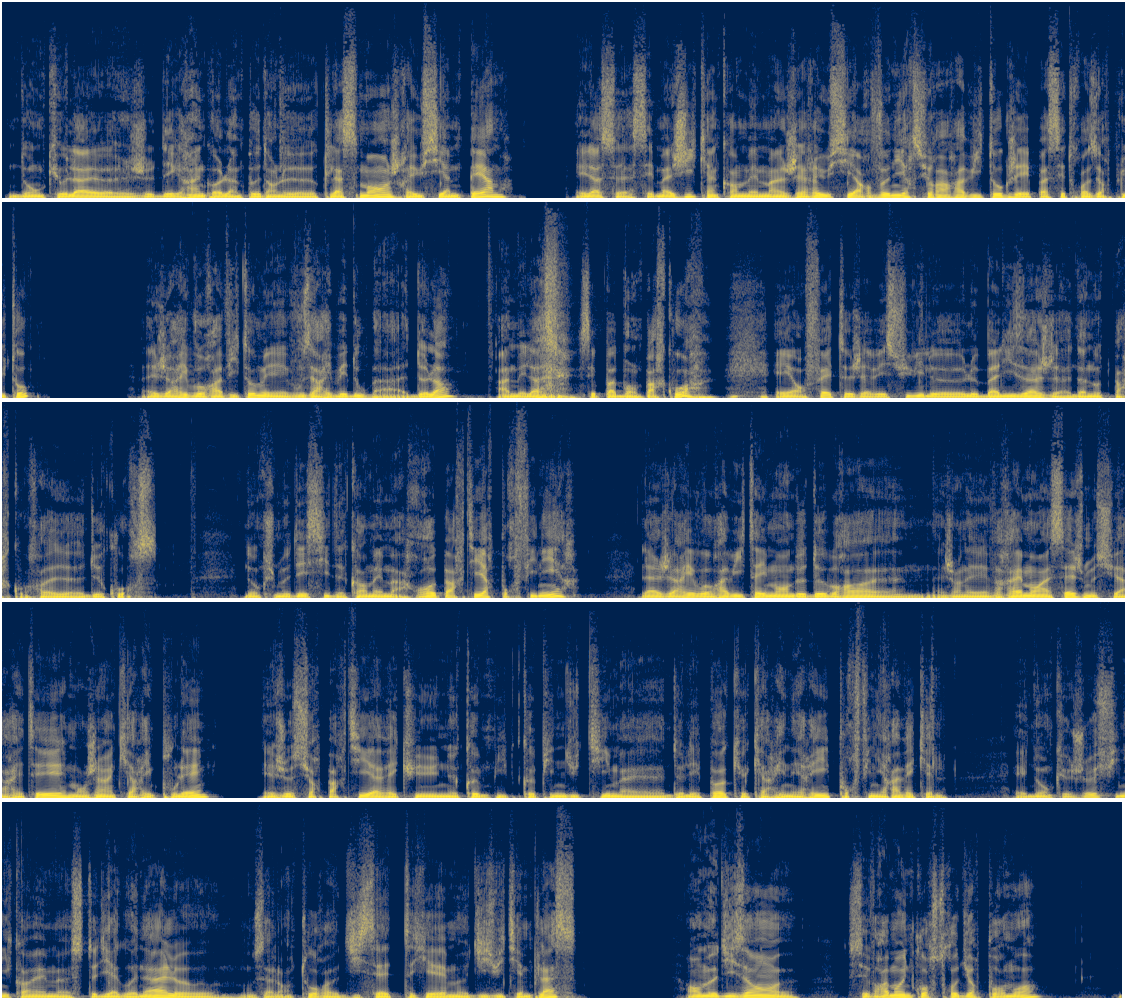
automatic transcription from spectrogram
Donc euh, là, je dégringole un peu dans le classement, je réussis à me perdre. Et là, c'est magique hein, quand même. Hein. J'ai réussi à revenir sur un ravito que j'avais passé trois heures plus tôt. J'arrive au ravito, mais vous arrivez d'où? Bah, De là. Ah, mais là, c'est pas bon le parcours. Et en fait, j'avais suivi le, balisage d'un autre parcours euh, de course. Donc, je me décide quand même à repartir pour finir. Là, j'arrive au ravitaillement de deux bras. Euh, j'en avais vraiment assez. Je me suis arrêté, mangé un carré poulet. Et je suis reparti avec une copine du team euh, de l'époque, Karine Herry, pour finir avec elle. Et donc, je finis quand même cette diagonale aux alentours 17e, 18e place, en me disant, c'est vraiment une course trop dure pour moi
